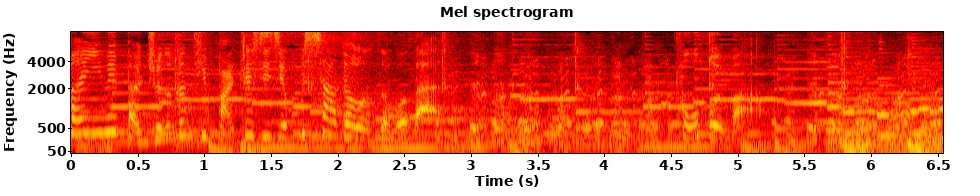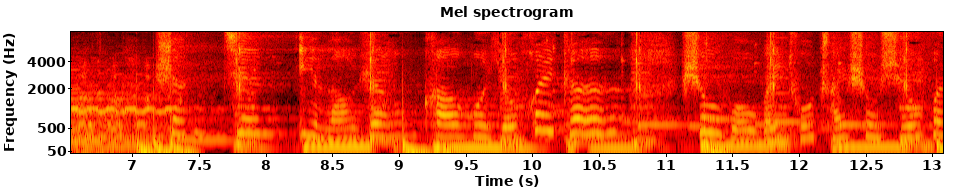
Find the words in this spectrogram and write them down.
万一因为版权的问题把这期节目下掉了怎么办？不会吧？山间一老人夸我有慧根，收我为徒，传授学问。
